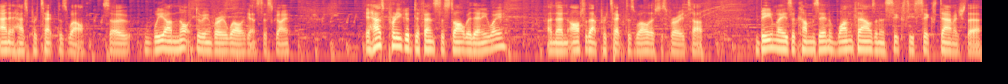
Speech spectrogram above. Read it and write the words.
and it has Protect as well. So we are not doing very well against this guy. It has pretty good defense to start with anyway, and then after that Protect as well, it's just very tough. Beam Laser comes in, 1066 damage there.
